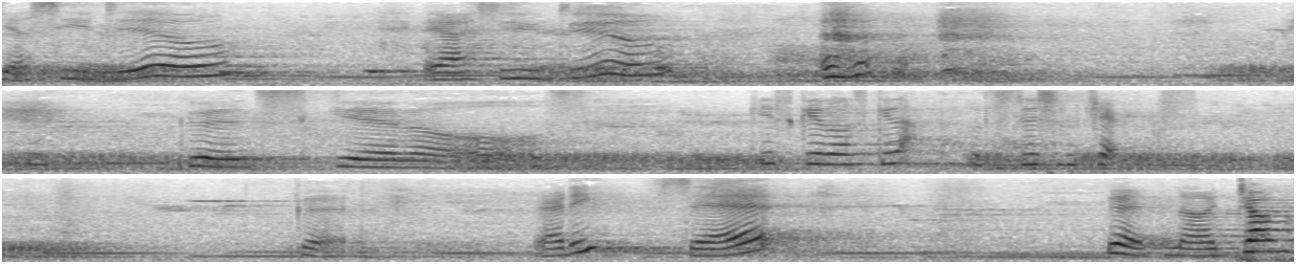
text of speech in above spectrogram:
Yes, you do. Yes, you do. Good Skittles. Okay, Skittles, get up. Let's do some tricks. Good. Ready? Sit. Good. Now jump.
